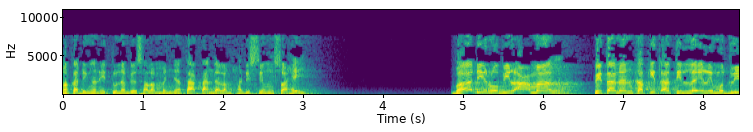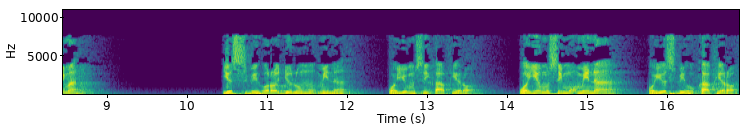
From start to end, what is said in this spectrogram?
Maka dengan itu Nabi SAW menyatakan dalam hadis yang sahih, Badiru bil a'mal fitanan kakitatil laili mudlimah. Yusbihu rajulu mu'mina wa yumsi kafira wa yumsi mu'mina wa yusbihu kafira.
